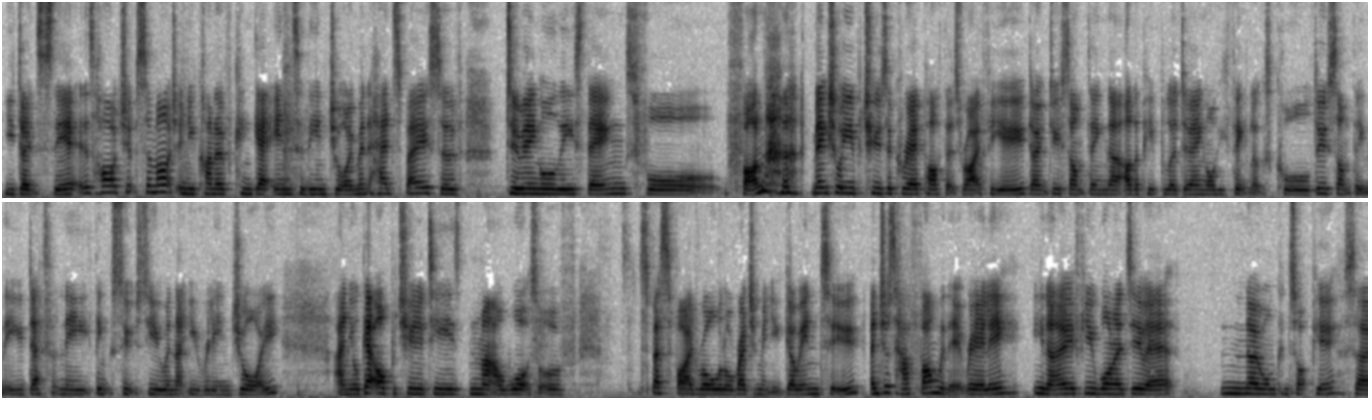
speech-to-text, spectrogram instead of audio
you don't see it as hardship so much and you kind of can get into the enjoyment headspace of doing all these things for fun. Make sure you choose a career path that's right for you. Don't do something that other people are doing or you think looks cool. Do something that you definitely think suits you and that you really enjoy. And you'll get opportunities no matter what sort of specified role or regiment you go into and just have fun with it really. You know, if you want to do it, no one can stop you so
